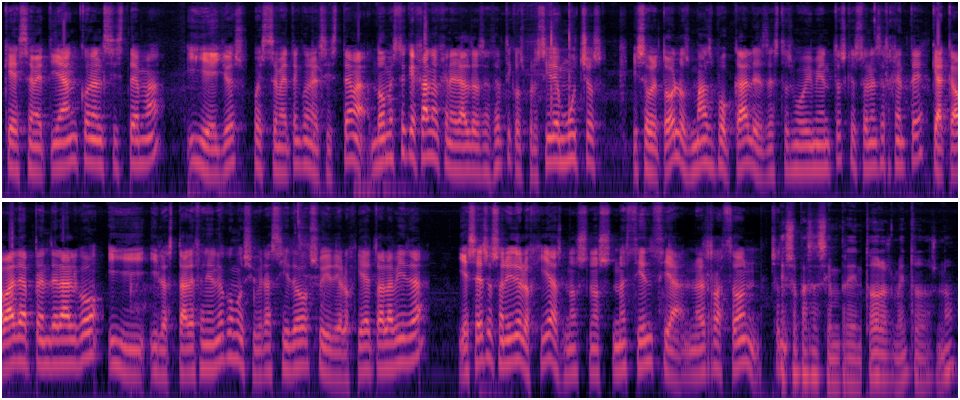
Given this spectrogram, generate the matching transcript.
que se metían con el sistema y ellos pues se meten con el sistema. No me estoy quejando en general de los escépticos, pero sí de muchos y sobre todo los más vocales de estos movimientos que suelen ser gente que acaba de aprender algo y, y lo está defendiendo como si hubiera sido su ideología de toda la vida. Y es eso, son ideologías, no, no, no es ciencia, no es razón. Son... Eso pasa siempre en todos los métodos, ¿no?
